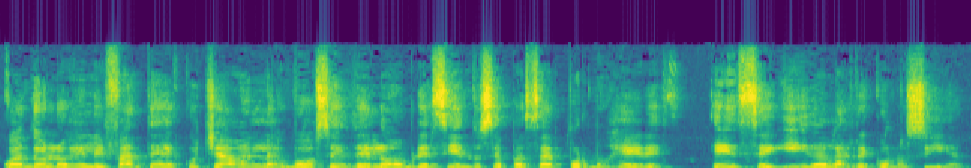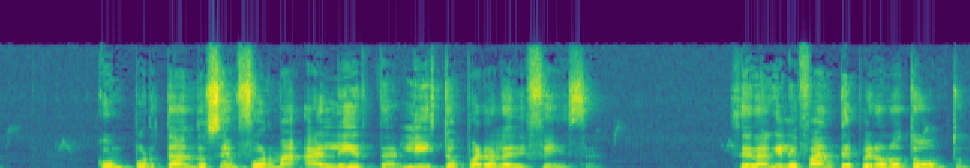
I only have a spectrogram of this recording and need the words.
Cuando los elefantes escuchaban las voces del hombre haciéndose pasar por mujeres, enseguida las reconocían, comportándose en forma alerta, listos para la defensa. Serán elefantes pero no tontos.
